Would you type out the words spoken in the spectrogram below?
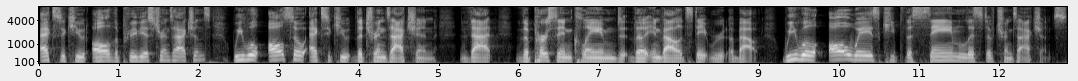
execute all the previous transactions, we will also execute the transaction that the person claimed the invalid state root about. We will always keep the same list of transactions.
